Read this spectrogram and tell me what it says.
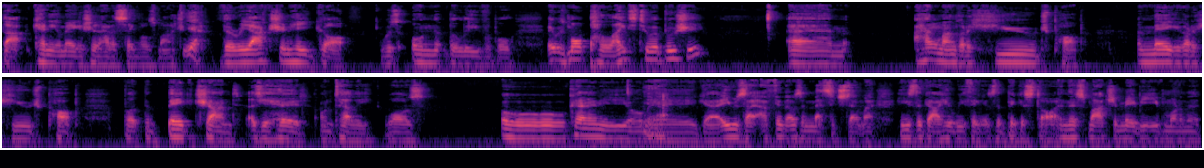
that Kenny Omega should have had a singles match. Yeah. The reaction he got was unbelievable. It was more polite to Ibushi. Um, Hangman got a huge pop. Omega got a huge pop. But the big chant, as you heard on telly, was Oh, Kenny Omega. He was like, I think that was a message sent where he's the guy who we think is the biggest star in this match, and maybe even one of the,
